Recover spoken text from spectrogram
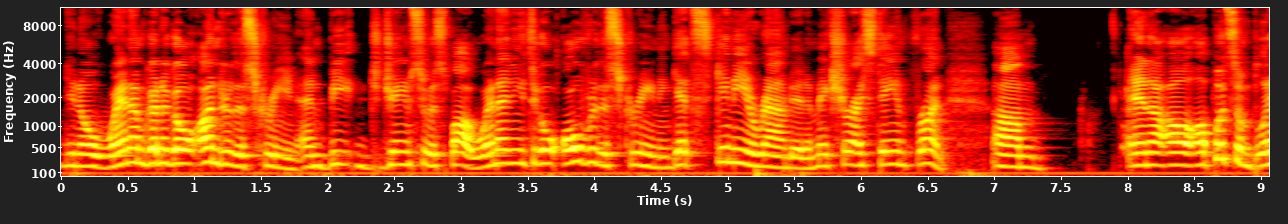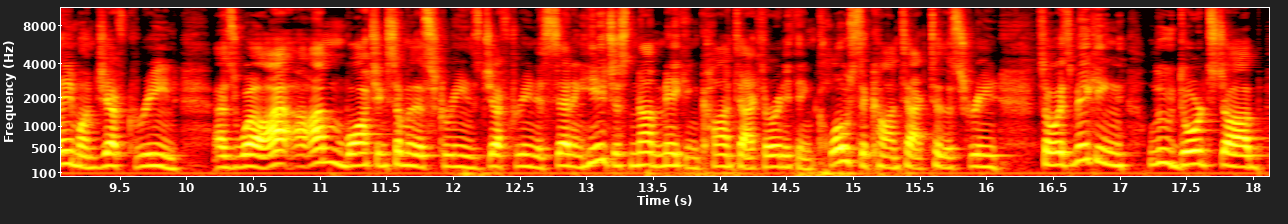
you know, when I'm going to go under the screen and beat James to a spot, when I need to go over the screen and get skinny around it and make sure I stay in front. Um, and I'll, I'll put some blame on Jeff Green as well. I, I'm watching some of the screens Jeff Green is setting. He's just not making contact or anything close to contact to the screen. So it's making Lu Dort's job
